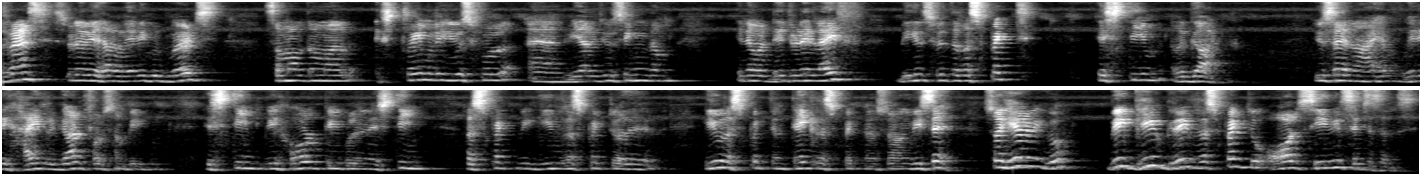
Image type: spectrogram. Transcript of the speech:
friends, today we have very good words. Some of them are extremely useful and we are using them in our day-to-day life. Begins with respect, esteem, regard. You say, I have very high regard for some people. Esteem, we hold people in esteem. Respect, we give respect to the give respect and take respect and so on. We say. So here we go. We give great respect to all senior citizens.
